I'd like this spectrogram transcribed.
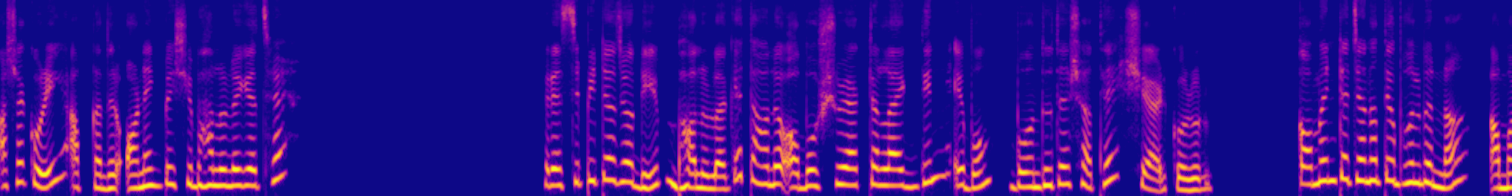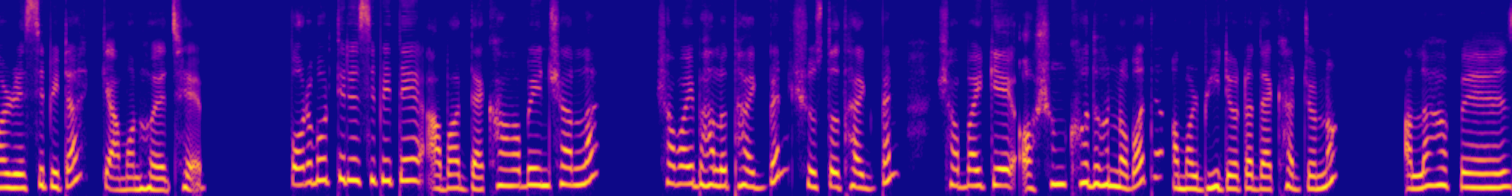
আশা করি আপনাদের অনেক বেশি ভালো লেগেছে। রেসিপিটা যদি ভালো লাগে তাহলে অবশ্যই একটা লাইক দিন এবং বন্ধুদের সাথে শেয়ার করুন। কমেন্টে জানাতে ভুলবেন না আমার রেসিপিটা কেমন হয়েছে। পরবর্তী রেসিপিতে আবার দেখা হবে ইনশাল্লাহ সবাই ভালো থাকবেন, সুস্থ থাকবেন। সবাইকে অসংখ্য ধন্যবাদ আমার ভিডিওটা দেখার জন্য। আল্লাহ হাফেজ।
